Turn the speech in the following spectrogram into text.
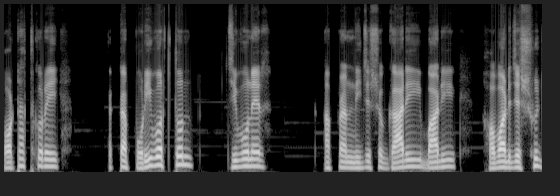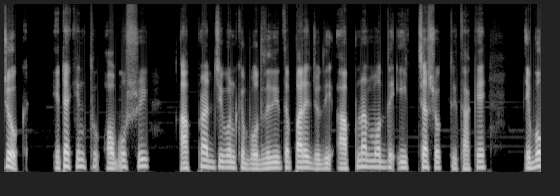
হঠাৎ করেই একটা পরিবর্তন জীবনের আপনার নিজস্ব গাড়ি, বাড়ি হবার যে সুযোগ, এটা কিন্তু অবশ্যই আপনার জীবনকে বদলে দিতে পারে যদি আপনার মধ্যে ইচ্ছা শক্তি থাকে এবং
